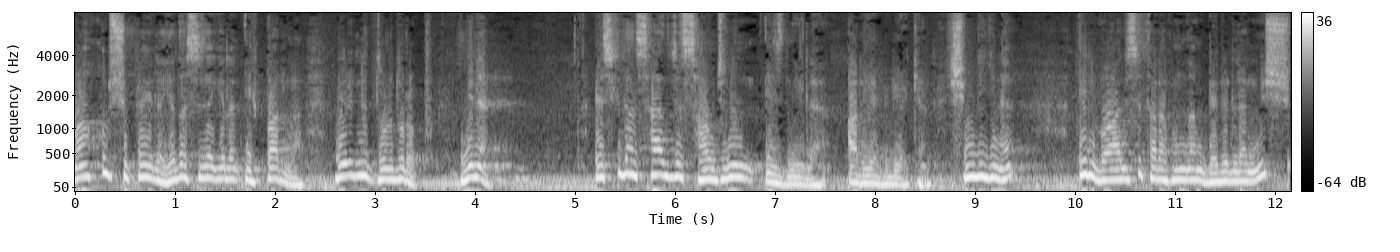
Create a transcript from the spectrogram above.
Makul şüpheyle ya da size gelen ihbarla birini durdurup yine eskiden sadece savcının izniyle arayabiliyorken şimdi yine il valisi tarafından belirlenmiş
